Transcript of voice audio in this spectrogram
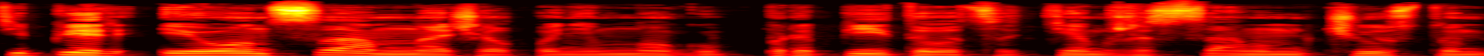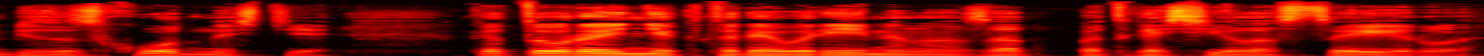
Теперь и он сам начал понемногу пропитываться тем же самым чувством безысходности, которое некоторое время назад подкосило Сейру.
